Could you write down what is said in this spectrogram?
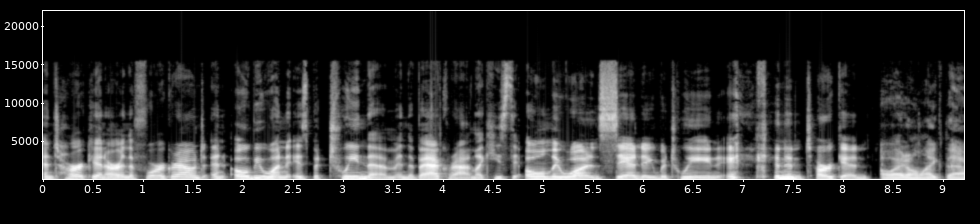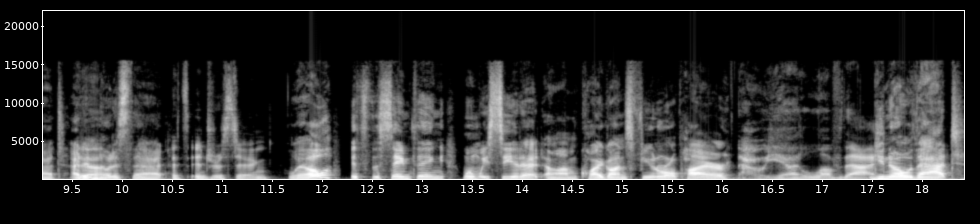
and Tarkin are in the foreground, and Obi Wan is between them in the background. Like he's the only one standing between Anakin and Tarkin. Oh, I don't like that. I didn't notice that. It's interesting. Well, it's the same thing when we see it at um, Qui Gon's funeral pyre. Oh yeah, I love that. You know that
